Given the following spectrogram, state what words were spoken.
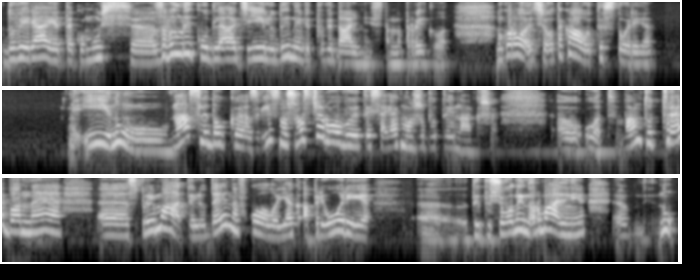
довіряєте комусь е, за велику для цієї людини відповідальність, там, наприклад. Ну, коротше, отака от історія. І ну, внаслідок, е, звісно ж, розчаровуєтеся, як може бути інакше. Е, От, вам тут треба не сприймати людей навколо як апріорі, типу, що вони нормальні. Ну,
